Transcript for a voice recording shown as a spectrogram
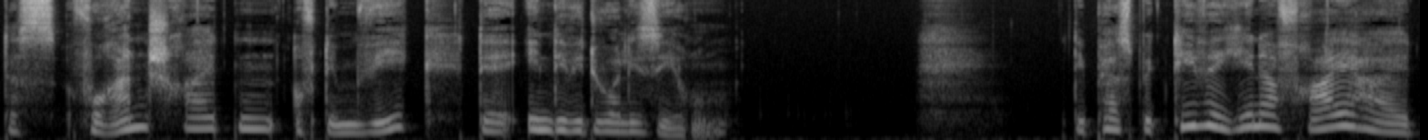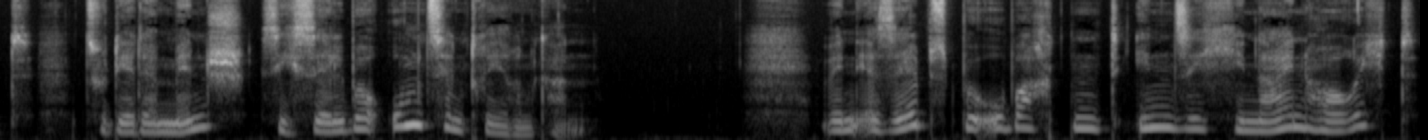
das Voranschreiten auf dem Weg der Individualisierung. Die Perspektive jener Freiheit, zu der der Mensch sich selber umzentrieren kann. Wenn er selbst beobachtend in sich hineinhorcht,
